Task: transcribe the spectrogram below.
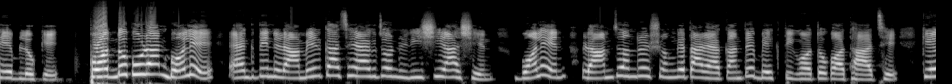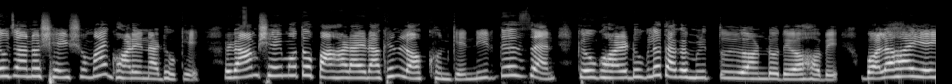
দেবলোকে। পদ্মপুরাণ বলে, একদিন রামের কাছে একজন ঋষি আসেন। বলেন, রামচন্দ্রের সঙ্গে তার একান্তে ব্যক্তিগত কথা আছে। কেউ যেন সেই সময় ঘরে না ঢোকে। রাম সেই মতো পাহারায় রাখেন লক্ষণকে। নির্দেশ দেন, কেউ ঘরে ঢুকলে তাকে মৃত্যুদণ্ড দেওয়া হবে। বলা হয়, এই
